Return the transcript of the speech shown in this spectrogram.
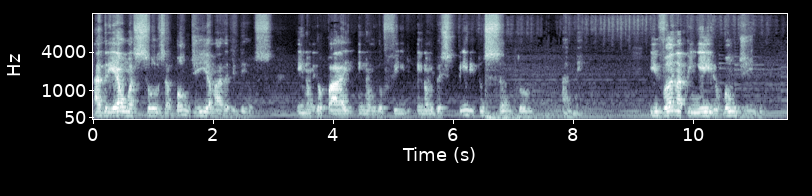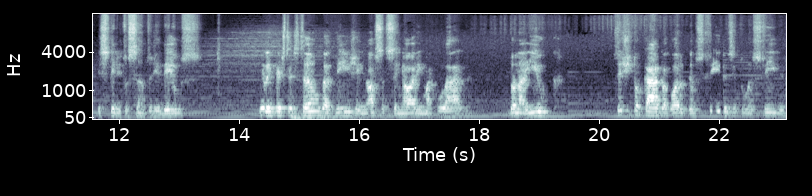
Adrielma Souza, bom dia, amada de Deus. Em nome do Pai, em nome do Filho, em nome do Espírito Santo. Amém. Ivana Pinheiro, bom dia. Espírito Santo de Deus, pela intercessão da Virgem Nossa Senhora Imaculada, Dona Ilka, Seja tocado agora os teus filhos e tuas filhas,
